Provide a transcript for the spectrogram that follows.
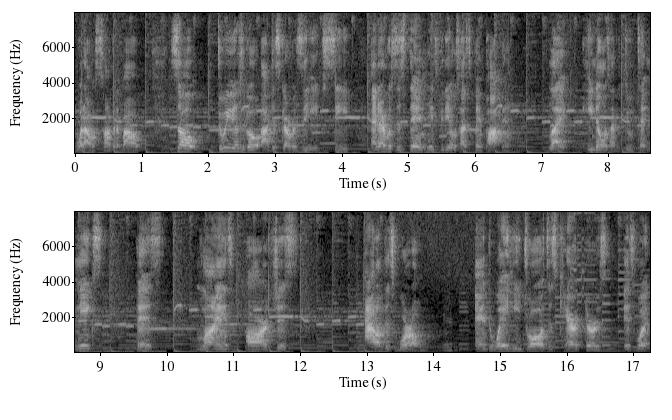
what I was talking about. So three years ago, I discovered ZHC, and ever since then, his videos has been popping. Like he knows how to do techniques. His lines are just out of this world. And the way he draws his characters is what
